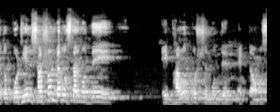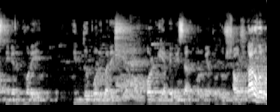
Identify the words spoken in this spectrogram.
এত কঠিন শাসন ব্যবস্থার মধ্যে, এই ভারতবর্ষের মধ্যে একটা অমুসলিমের ঘরে হিন্দু পরিবারে গিয়া লম্পট গিয়া বেবিচার করবে, এত দুঃসাহস কার হলো?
